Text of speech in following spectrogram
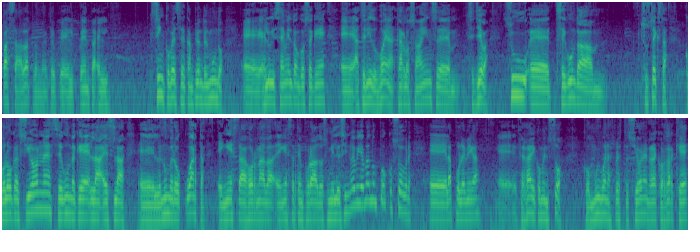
pasada, el, cinco veces campeón del mundo. Eh, Lewis Hamilton, cosa que eh, ha tenido buena. Carlos Sainz eh, se lleva su eh, segunda, mm, su sexta colocación, segunda que la, es la, eh, la número cuarta en esta jornada, en esta temporada 2019. Y hablando un poco sobre eh, la polémica, eh, Ferrari comenzó con muy buenas prestaciones. Recordar que,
